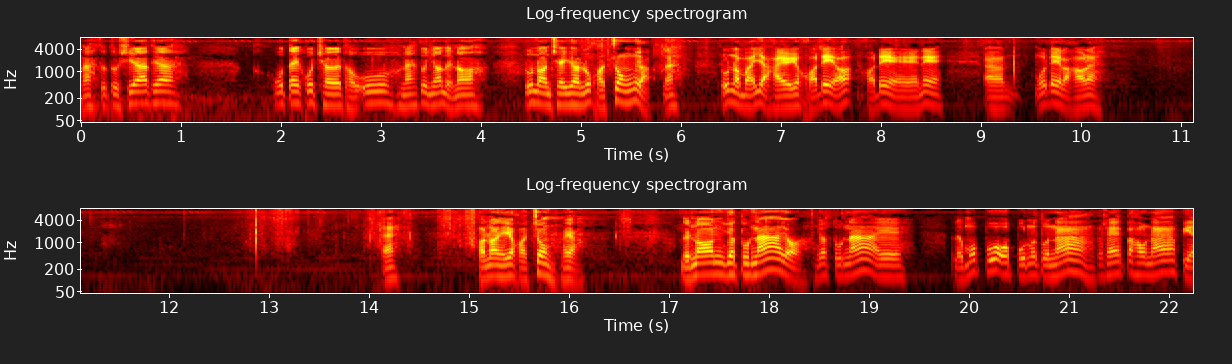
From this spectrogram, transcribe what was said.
nè từ từ xia thế cô tay cô chờ thầu u nè tôi nhớ để nó lúc non chơi cho lúc họ trông vậy nè lúc nào mà giờ hay khó đẻ á khó đẻ nè à mỗi đẻ là họ nè เอขอนอนเยะขอจงเย่ะเดี๋ยวนอนยอตูนาอย่อยอตูนาเอเหลือมปัวอปูนตูนาก็ใช้ตาเฮาน้าเปีย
